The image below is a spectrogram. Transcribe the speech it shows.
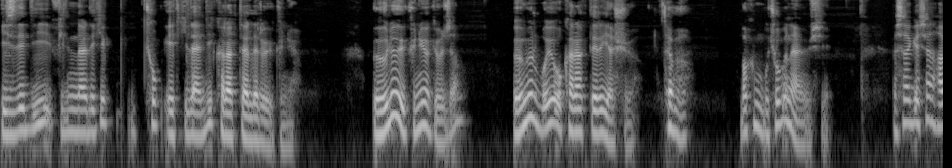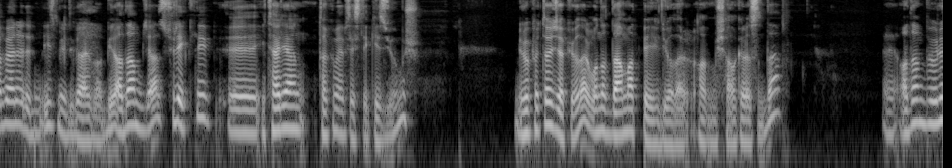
izlediği filmlerdeki çok etkilendiği karakterlere öykünüyor. Öyle öykünüyor ki hocam, ömür boyu o karakteri yaşıyor. Değil mi? Bakın bu çok önemli bir şey. Mesela geçen haberlerde İzmir'de galiba bir adamcağız sürekli e, İtalyan takım elbisesiyle geziyormuş. Bir röportaj yapıyorlar. Ona damat bey diyorlar almış halk arasında. E, adam böyle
